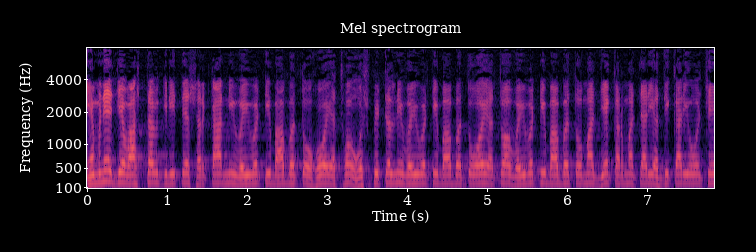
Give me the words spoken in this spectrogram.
એમણે જે વાસ્તવિક રીતે સરકારની વહીવટી બાબતો હોય અથવા હોસ્પિટલની વહીવટી બાબતો હોય અથવા વહીવટી બાબતોમાં જે કર્મચારી અધિકારીઓ છે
